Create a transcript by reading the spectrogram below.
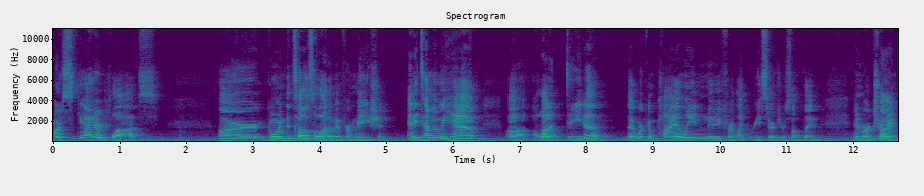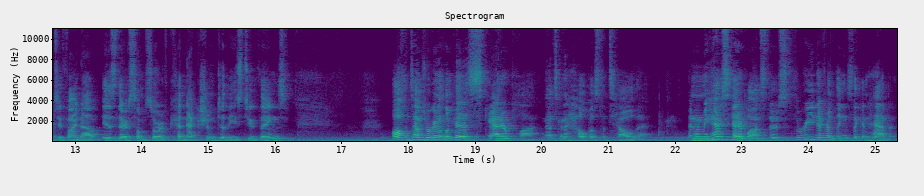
our scatter plots are going to tell us a lot of information. Anytime that we have uh, a lot of data that we're compiling, maybe for like research or something, and we're trying to find out, is there some sort of connection to these two things? Oftentimes we're going to look at a scatter plot, and that's going to help us to tell that. And when we have scatter plots, there's three different things that can happen.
